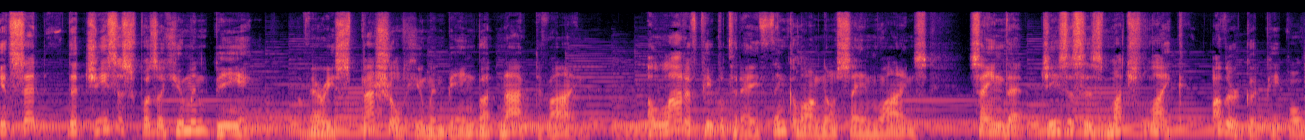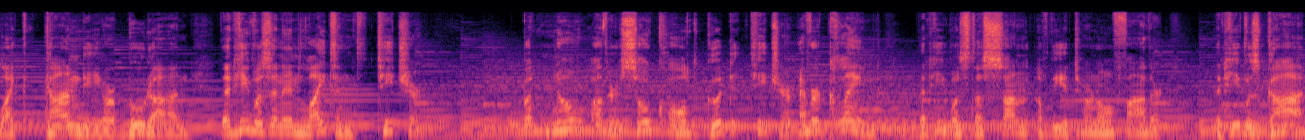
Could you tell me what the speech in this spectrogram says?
It said that Jesus was a human being, a very special human being, but not divine. A lot of people today think along those same lines, saying that Jesus is much like other good people like Gandhi or Buddha and that he was an enlightened teacher. But no other so called good teacher ever claimed that he was the Son of the Eternal Father, that he was God,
